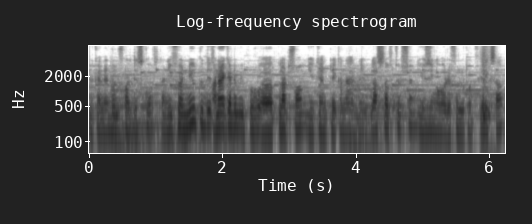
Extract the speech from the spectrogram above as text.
you can enroll for this course. And if you are new to this Unacademy uh, platform, you can take Unacademy Plus subscription using our referral code Physics Hub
